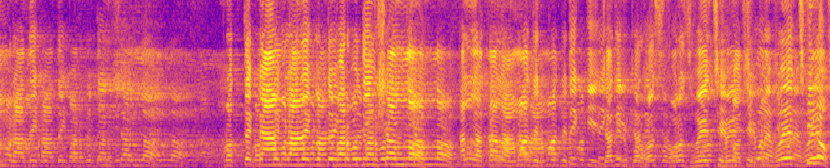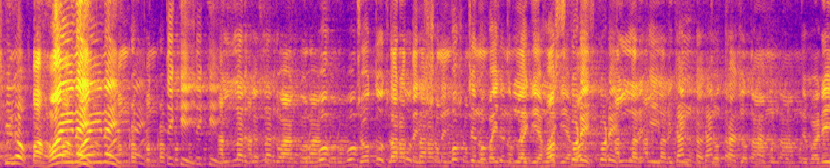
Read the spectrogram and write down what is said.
আমরা আদায় করতে পারব ইনশাআল্লাহ। প্রত্যেকটা আমল আদায় করতে পারব তো ইনশাআল্লাহ। আল্লাহ তাআলা আমাদের প্রত্যেককে যাদের উপর হজ ফরজ হয়েছে বা জীবনে হয়েছিল বা হয় নাই আমরা আল্লাহর কাছে দোয়া করব যত তাড়াতাড়ি সম্ভব যেন বাইতুল্লাহ গিয়ে হজ করে আল্লাহর এই বিধানটা যথাযথ আমল করতে পারি।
